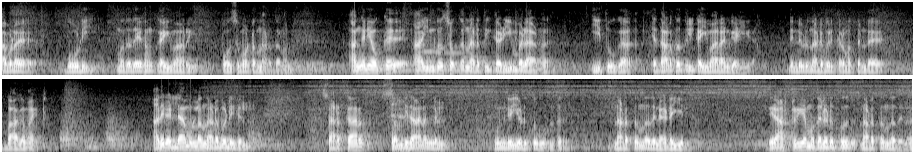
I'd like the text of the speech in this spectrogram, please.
അവിടെ ബോഡി മൃതദേഹം കൈമാറി പോസ്റ്റ്മോർട്ടം നടത്തണം. അങ്ങനെയൊക്കെ ആ ഇൻക്വസ്റ്റൊക്കെ നടത്തി കഴിയുമ്പോഴാണ് ഈ തുക യഥാർത്ഥത്തിൽ കൈമാറാൻ കഴിയുക. ഇതിന്റെ ഒരു നടപടിക്രമത്തിന്റെ ഭാഗമായിട്ട്. അതിനെല്ലാമുള്ള നടപടികൾ സർക്കാർ സംവിധാനങ്ങൾ മുൻകൈയെടുത്തുകൊണ്ട് നടത്തുന്നതിനിടയിൽ രാഷ്ട്രീയ മുതലെടുപ്പ് നടത്തുന്നതിന്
